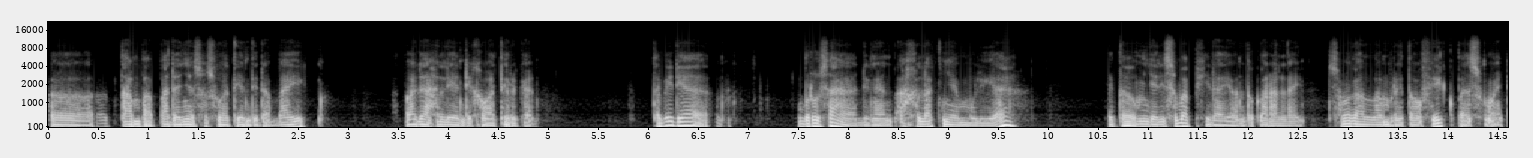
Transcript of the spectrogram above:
uh, tampak padanya sesuatu yang tidak baik atau ada hal yang dikhawatirkan. Tapi dia berusaha dengan akhlaknya mulia itu menjadi sebab hidayah untuk orang lain. Semoga Allah memberi taufik kepada semuanya.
